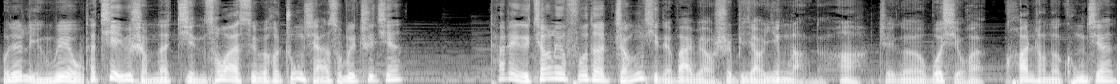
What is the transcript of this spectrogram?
我觉得领锐它介于什么呢？紧凑 SUV 和中型 SUV 之间。它这个江铃福特整体的外表是比较硬朗的啊，这个我喜欢，宽敞的空间，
